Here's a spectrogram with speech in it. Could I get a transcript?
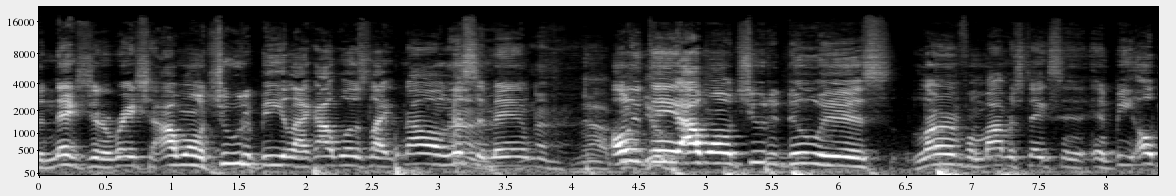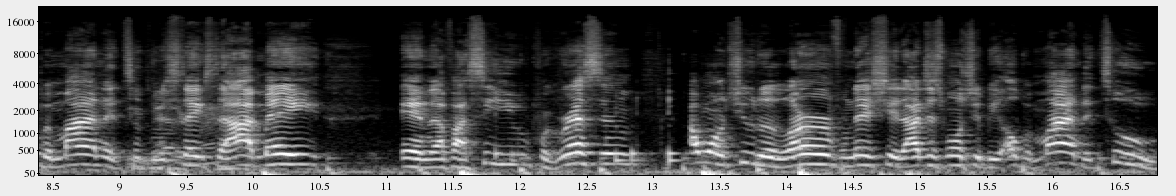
the next generation. I want you to be like I was. Like, no, listen, man. Only thing I want you to do is learn from my mistakes and, and be open minded to the mistakes that I made. And if I see you progressing, I want you to learn from that shit. I just want you to be open minded to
